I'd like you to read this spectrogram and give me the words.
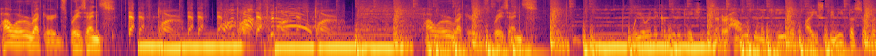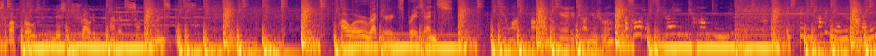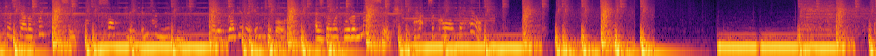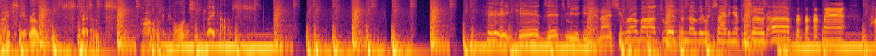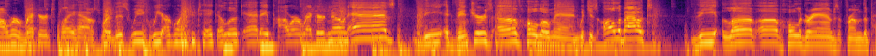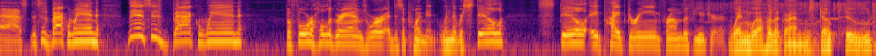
Power Records presents Power Records presents We are in a communication center housed in a cave of ice beneath the surface of a frozen, mist-shrouded planet somewhere in space. Power Records presents You what? I don't hear anything unusual. A sort of strange haunting music. It's been coming in on an interstellar frequency, softly intermittent, but at regular intervals, as though it were a message, perhaps a call for help. I see robots, presence, power records, playhouse. Hey kids, it's me again. I see robots with another exciting episode of Power Records Playhouse, where this week we are going to take a look at a power record known as The Adventures of Holo Man, which is all about the love of holograms from the past. This is back when, this is back when, before holograms were a disappointment, when they were still still a pipe dream from the future. When were holograms dope, dude?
